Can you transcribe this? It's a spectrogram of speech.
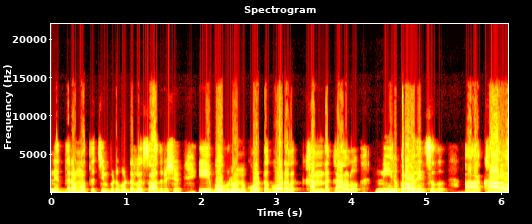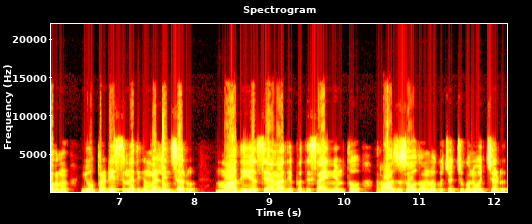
నిద్ర మొత్తం చింపిడి గుడ్డలకు సాదృశ్యం. ఈ బబులోను కోట గోడల కందకాలలో నీరు ప్రవహించదు. ఆ కాలవలను యూప్రటీస్ నదికి మళ్ళించారు. మాదీయ సేనాధిపతి సైన్యంతో రాజు సౌధంలోకి చొచ్చుకొని వచ్చాడు.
